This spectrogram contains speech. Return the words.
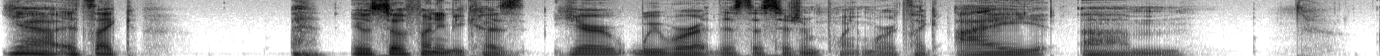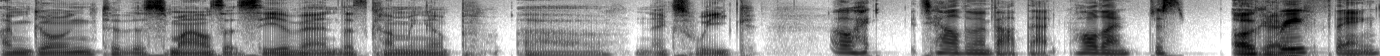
Yeah, it's like it was so funny because here we were at this decision point where it's like I um I'm going to the Smiles at Sea event that's coming up uh, next week. Oh, hey, tell them about that. Hold on, just okay. brief thing.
